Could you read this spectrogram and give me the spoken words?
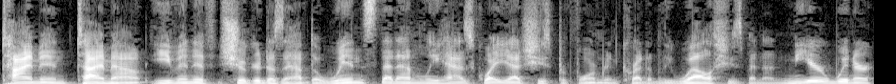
time in, time out. Even if Sugar doesn't have the wins that Emily has quite yet, she's performed incredibly well. She's been a near winner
